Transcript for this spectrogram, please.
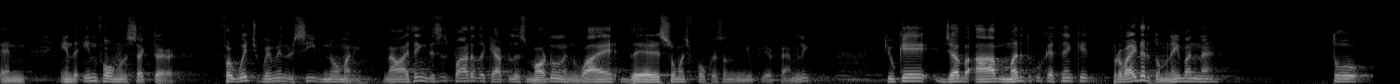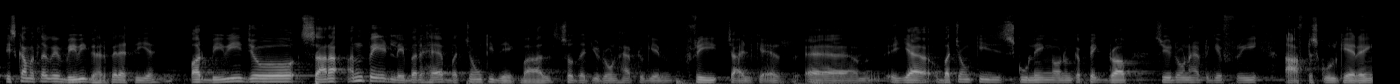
in the informal sector which women receive no money. Now, I think this is part of the capitalist model and why there is so much focus on the nuclear family. کیونکہ جب آپ مرد کو کہتے ہیں کہ پرووائڈر تم نہیں بننا ہے تو اس کا مطلب کہ بیوی گھر پہ رہتی ہے اور بیوی جو سارا ان پیڈ لیبر ہے بچوں کی دیکھ بھال so that you don't have to give free child care یا بچوں کی اسکولنگ اور ان کا pick drop so you don't have to give free after school caring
